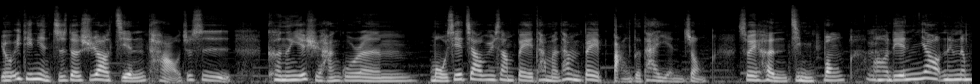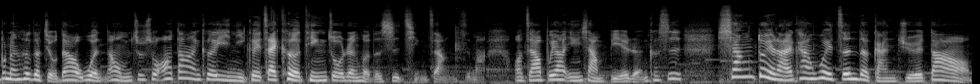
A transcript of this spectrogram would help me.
有一点点值得需要检讨，就是可能也许韩国人某些教育上被他们他们被绑得太严重，所以很紧绷哦，连要您能不能喝个酒都要问，那我们就说哦，当然可以，你可以在客厅做任何的事情这样子嘛，哦，只要不要影响别人。可是相对来看，会真的感觉到。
